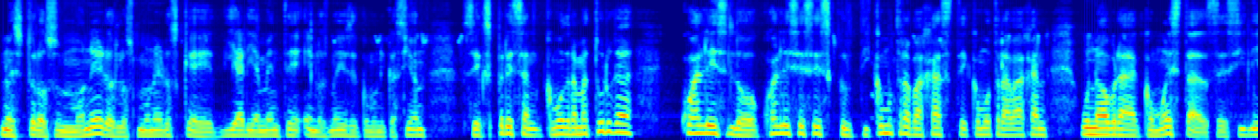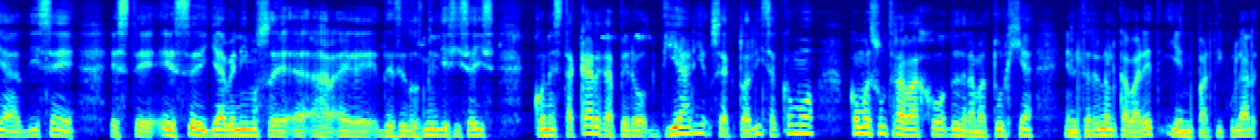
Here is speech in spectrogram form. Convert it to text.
nuestros moneros, los moneros que diariamente en los medios de comunicación se expresan. Como dramaturga, ¿Cuál es lo, cuál es ese escrutinio? ¿Cómo trabajaste? ¿Cómo trabajan una obra como esta? Cecilia dice, este, es, eh, ya venimos eh, eh, desde 2016 con esta carga, pero diario se actualiza. ¿Cómo, ¿Cómo es un trabajo de dramaturgia en el terreno del cabaret y en particular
